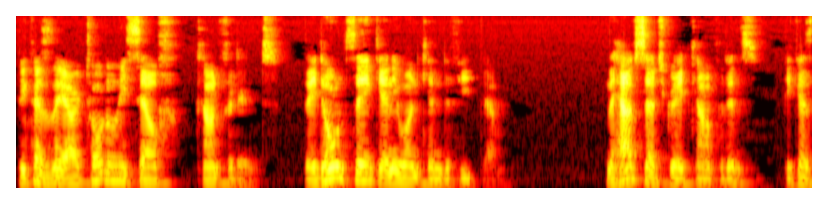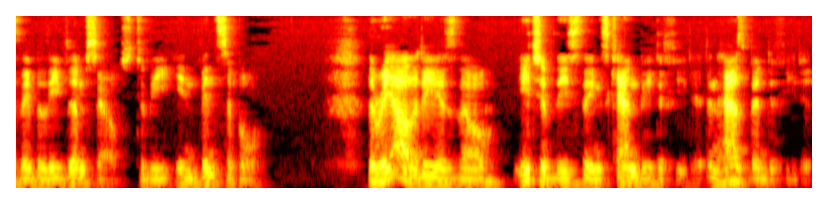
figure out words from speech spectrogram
because they are totally self confident. They don't think anyone can defeat them. They have such great confidence because they believe themselves to be invincible the reality is, though, each of these things can be defeated and has been defeated.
